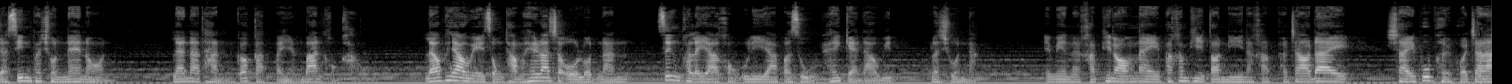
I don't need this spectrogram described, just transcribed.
จะสิ้นพระชนแน่นอน และนาธันก็กลับไปยังบ้านของเขา แล้วพระยาเวทรงทำให้ราชโอรสนั้น ซึ่งภรรยาของอุริยาประสูติให้แก่ดาวิดประชวรหนักเอเมนนะครับ พี่น้องในพระคัมภีร์ตอนนี้นะครับ พระเจ้าได้ใช้ผู้เผยพระวจนะ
